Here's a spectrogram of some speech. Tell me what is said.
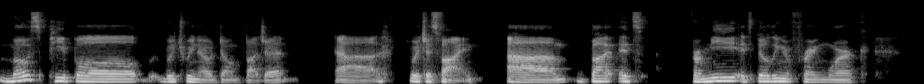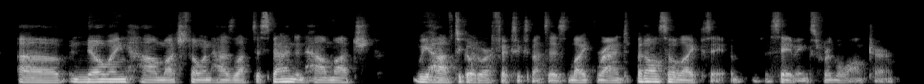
most people, which we know don't budget, uh, which is fine. Um, but it's for me, it's building a framework of knowing how much someone has left to spend and how much we have to go to our fixed expenses like rent, but also like say, savings for the long term.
